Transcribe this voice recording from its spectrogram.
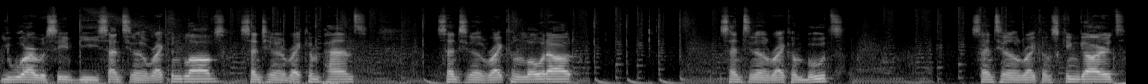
You will receive the sentinel recon gloves sentinel recon pants sentinel recon loadout sentinel recon boots sentinel recon skin guards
